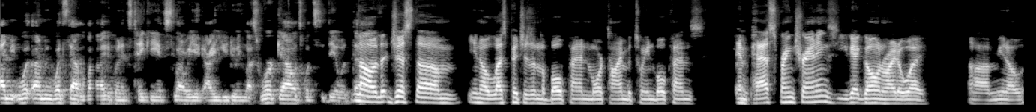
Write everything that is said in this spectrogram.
I mean, what I mean, what's that like when it's taking it slow? Are you, are you doing less workouts? What's the deal with that? No, just um, you know, less pitches in the bullpen, more time between bullpens. In past spring trainings, you get going right away. Um, you know,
